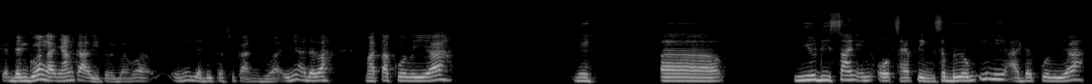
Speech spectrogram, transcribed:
dan gua nggak nyangka gitu bahwa ini jadi kesukaan gua. Ini adalah mata kuliah nih uh, new design in old setting. Sebelum ini ada kuliah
